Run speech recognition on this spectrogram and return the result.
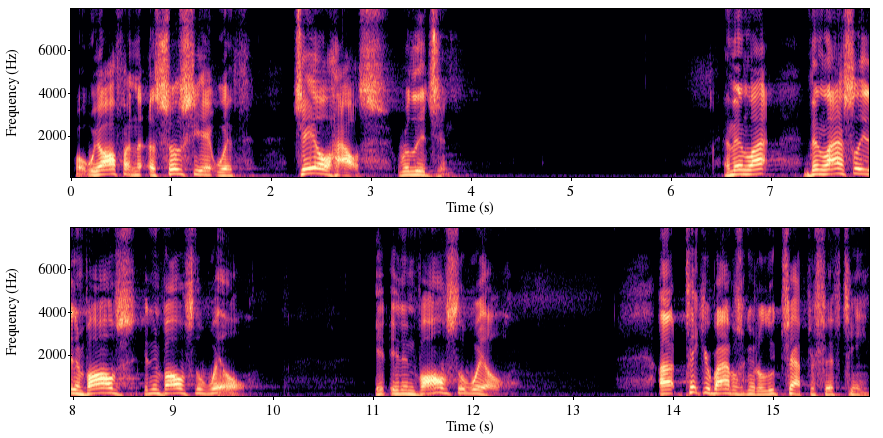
What we often associate with jailhouse religion. And then la- then lastly, it involves, it involves the will. It, it involves the will. Uh, take your Bibles and go to Luke chapter 15.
